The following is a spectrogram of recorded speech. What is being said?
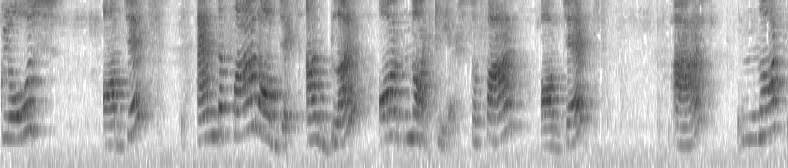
close objects and the far objects are blurred or not clear. So far objects are not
